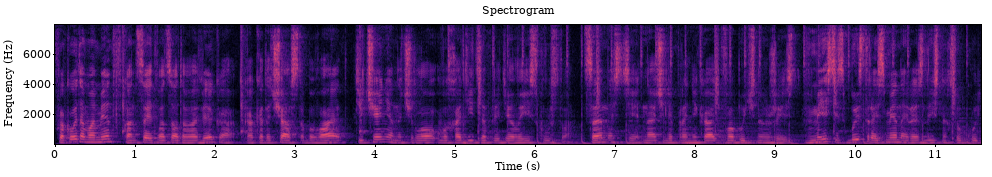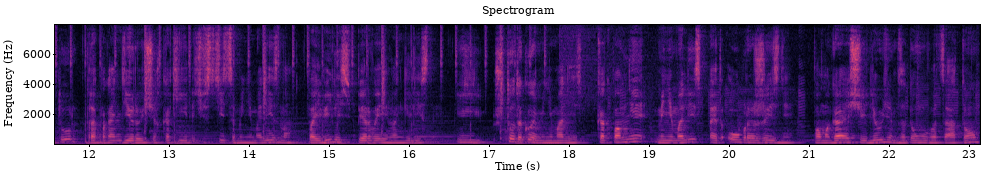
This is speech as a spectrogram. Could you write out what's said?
В какой-то момент в конце 20 века, как это часто бывает, течение начало выходить за пределы искусства. Ценности начали проникать в обычную жизнь. Вместе с быстрой сменой различных субкультур, пропагандирующих какие-то частицы минимализма, появились первые евангелисты. И что такое минимализм? Как по мне, минимализм – это образ жизни, помогающий людям задумываться о том,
